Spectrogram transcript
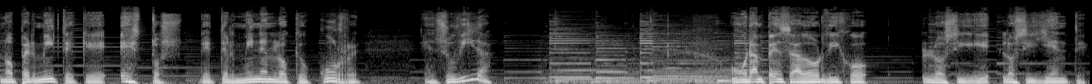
no permite que estos determinen lo que ocurre en su vida. Un gran pensador dijo lo, lo siguiente,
